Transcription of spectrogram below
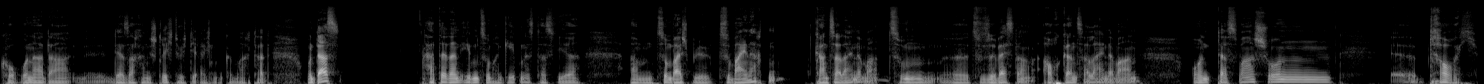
Corona da äh, der Sache einen Strich durch die Rechnung gemacht hat. Und das hatte dann eben zum Ergebnis, dass wir ähm, zum Beispiel zu Weihnachten ganz alleine waren, zum, äh, zu Silvester auch ganz alleine waren. Und das war schon äh, traurig.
